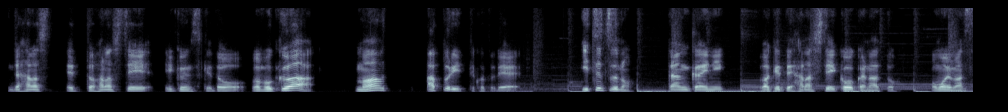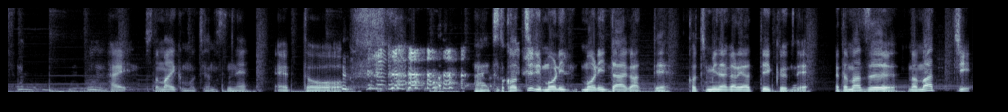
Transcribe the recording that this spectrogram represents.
じゃあ話し、えっと、話していくんですけど、まあ、僕は、まあ、アプリってことで、5つの段階に分けて話していこうかなと思います。うんはい。ちょっとマイク持ちますね。えっと、はい。ちょっとこっちにモニモニターがあって、こっち見ながらやっていくんで。えっと、まず、まあ、マッチ。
